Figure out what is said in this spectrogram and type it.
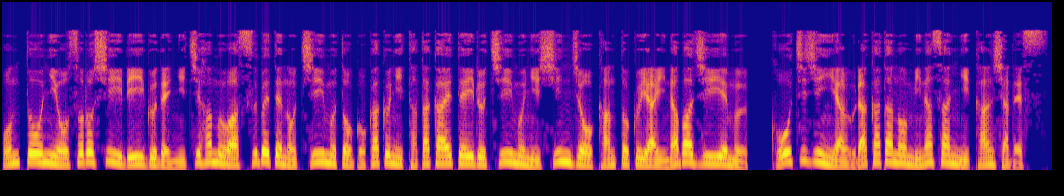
本当に恐ろしいリーグで日ハムは全てのチームと互角に戦えているチームに新庄監督や稲葉 GM、コーチ陣や裏方の皆さんに感謝です。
